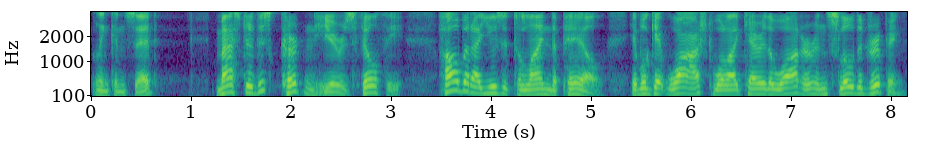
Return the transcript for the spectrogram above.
Lincoln said. Master, this curtain here is filthy. How about I use it to line the pail? It will get washed while I carry the water and slow the dripping.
